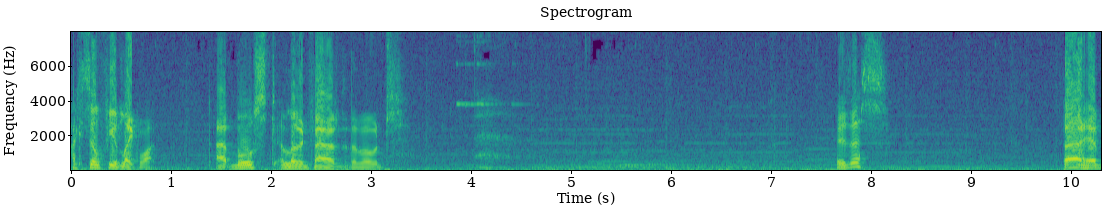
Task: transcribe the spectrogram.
I can still field like what? At most 11,000 at the moment. Who's this? Burn him!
